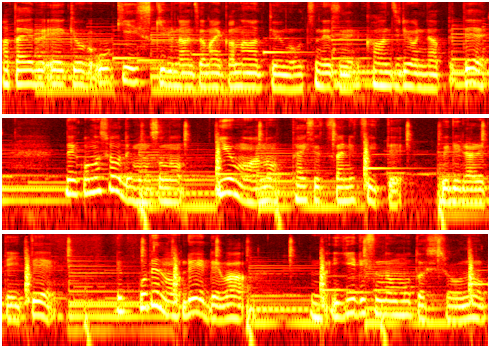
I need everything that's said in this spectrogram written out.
与える影響が大きいスキルなんじゃないかなっていうのを常々感じるようになってて。でこの章でもそのユーモアの大切さについて触れられていてでここでの例ではイギリスの元首相の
